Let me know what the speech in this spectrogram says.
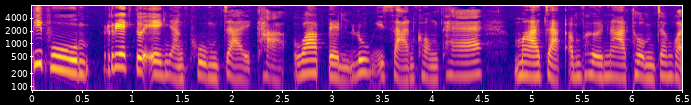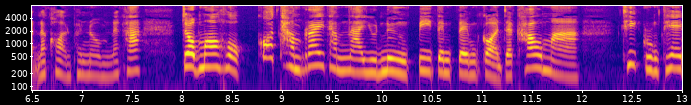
พี่ภูมิเรียกตัวเองอย่างภูมิใจค่ะ ว่าเป็นลูกอีสานของแท้ มาจากอำเภอนาทมจังหวัดนครพนมนะคะ จบม .6 ก็ทำไร่ทำนาอยู่หนึ่งปีเต็มๆก่อนจะเข้ามาที่กรุงเทพ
